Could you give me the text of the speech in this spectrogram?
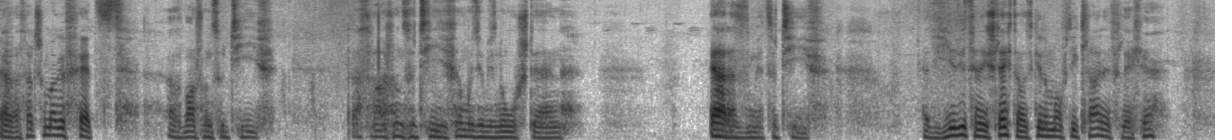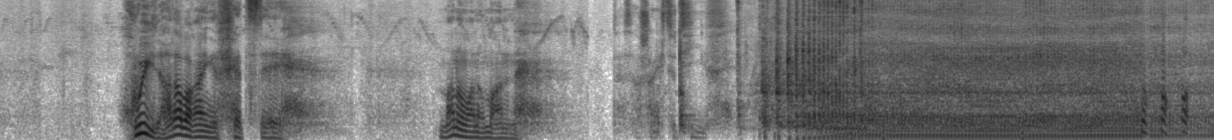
Ja, das hat schon mal gefetzt. Das war schon zu tief. Das war schon zu tief. Da muss ich ein bisschen hochstellen. Ja, das ist mir zu tief. Also hier sieht es ja nicht schlecht aus. Ich gehe nochmal auf die kleine Fläche. Hui, da hat er aber reingefetzt, ey. Mann, oh Mann, oh Mann. Das ist wahrscheinlich zu tief.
